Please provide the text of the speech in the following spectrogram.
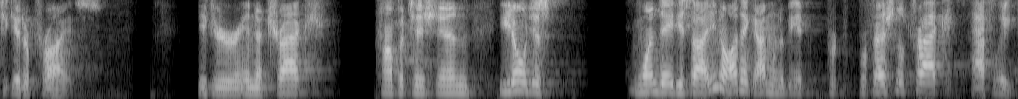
to get a prize. If you're in a track competition, you don't just one day decide, you know, I think I'm going to be a professional track athlete.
